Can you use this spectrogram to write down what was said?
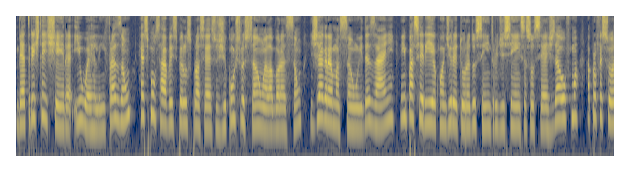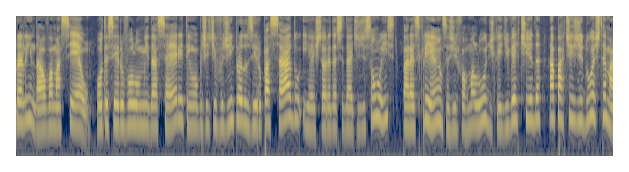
Beatriz Teixeira e Werlen Frazão, responsáveis pelos processos de construção, elaboração, diagramação e design, em parceria com a diretora do Centro de Ciências Sociais da UFMA, a professora Lindalva Maciel. O terceiro volume da série tem o objetivo de introduzir o passado e a história da cidade de São Luís para as crianças de forma lúdica e divertida a partir de duas temáticas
